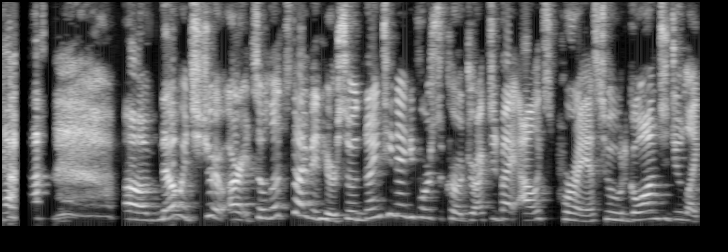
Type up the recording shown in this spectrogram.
um, no, it's true. All right, so let's dive in here. So 1994 is The Crow, directed by Alex Proyas, who would go on to do like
